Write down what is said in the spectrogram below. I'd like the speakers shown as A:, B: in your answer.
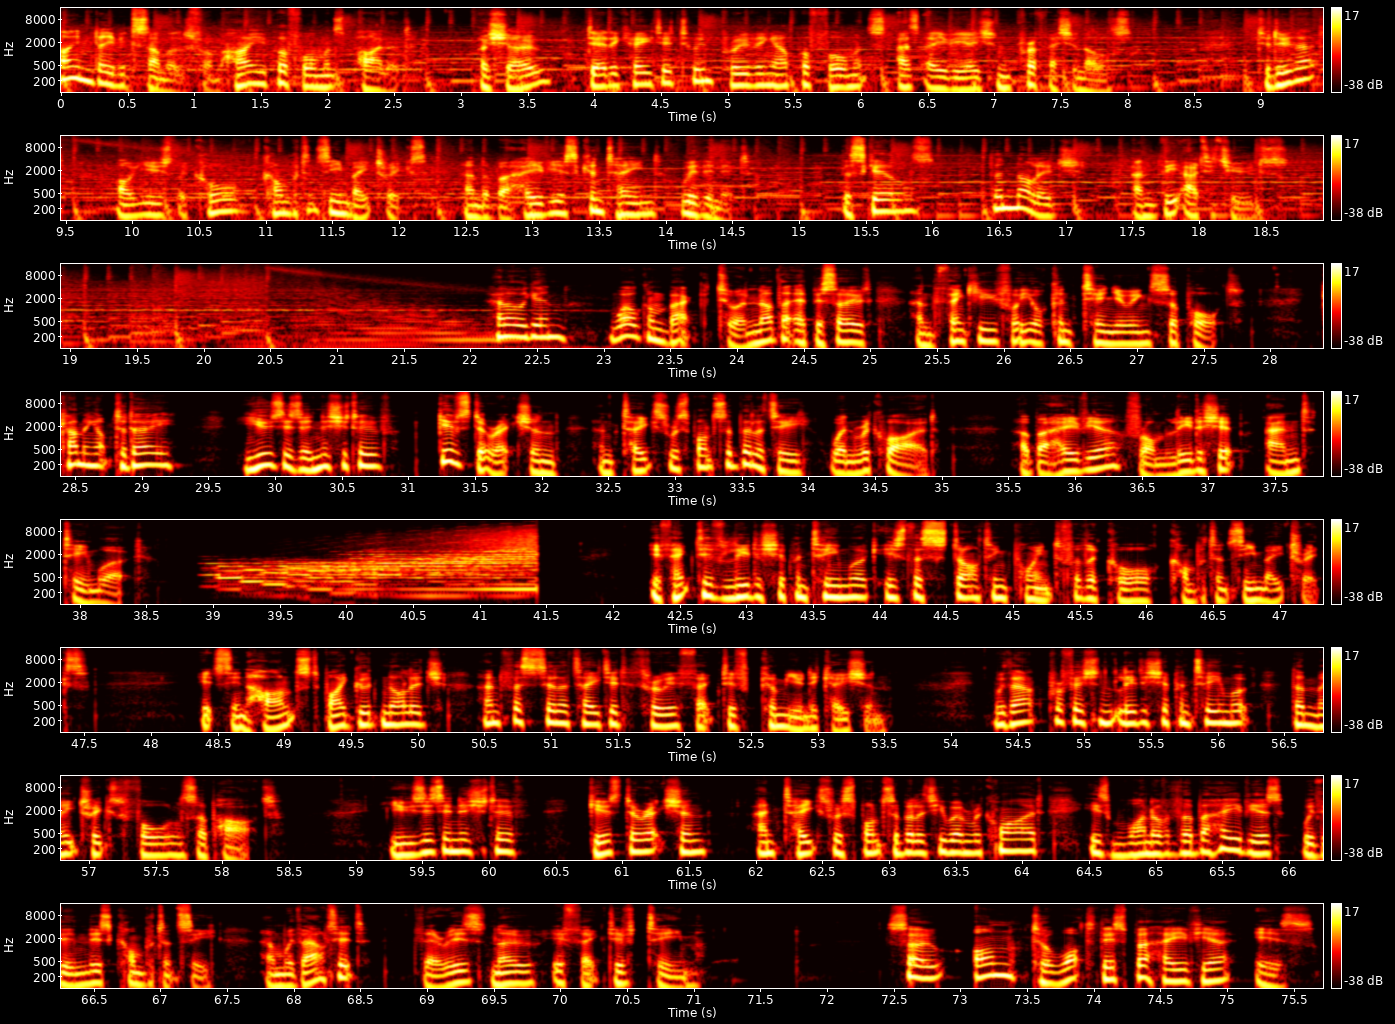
A: I'm David Summers from High Performance Pilot, a show dedicated to improving our performance as aviation professionals. To do that, I'll use the core competency matrix and the behaviours contained within it the skills, the knowledge, and the attitudes. Hello again, welcome back to another episode, and thank you for your continuing support. Coming up today, uses initiative, gives direction, and takes responsibility when required. A behaviour from leadership and teamwork. Effective leadership and teamwork is the starting point for the core competency matrix. It's enhanced by good knowledge and facilitated through effective communication. Without proficient leadership and teamwork, the matrix falls apart. Uses initiative, gives direction, and takes responsibility when required is one of the behaviours within this competency, and without it, there is no effective team. So, on to what this behaviour is.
